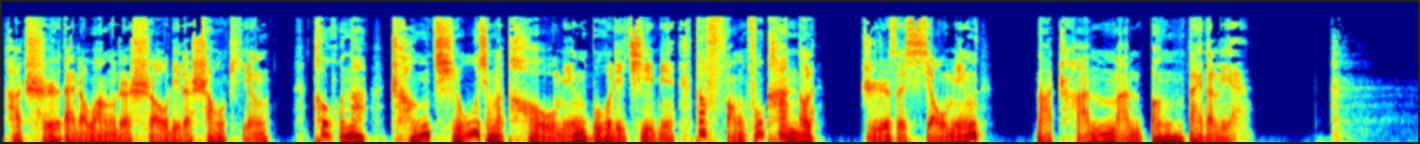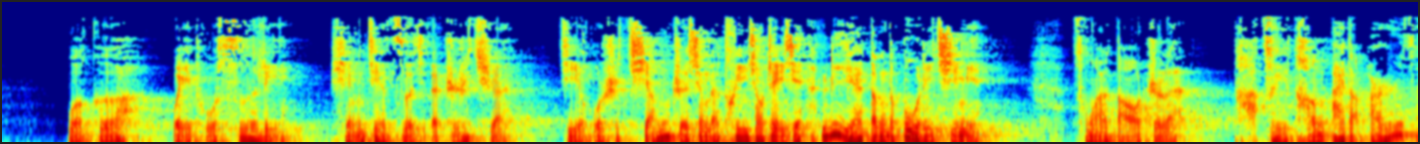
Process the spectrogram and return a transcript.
他痴呆着望着手里的烧瓶。透过那呈球形的透明玻璃器皿，他仿佛看到了侄子小明那缠满绷带的脸。我哥为图私利，凭借自己的职权，几乎是强制性的推销这些劣等的玻璃器皿，从而导致了他最疼爱的儿子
